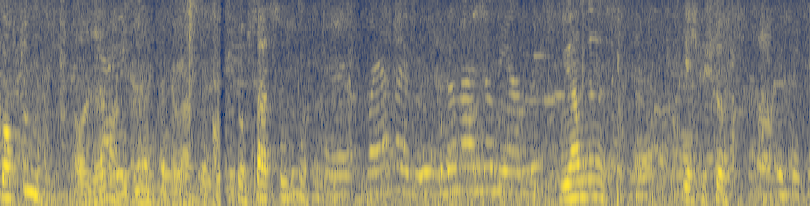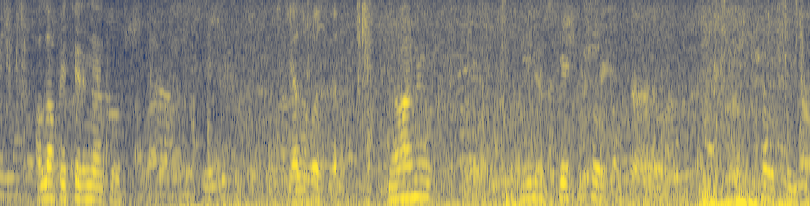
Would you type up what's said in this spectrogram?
Korktun mu? Çok sarsıldı mı? Bayağı sardı. Uykudan anca uyandık. Uyandınız. Geçmiş olsun. Allah beterinden korusun. Yanı başkanım. Yani yok. İyiniz, geçmiş olsun. Geçmiş olsun.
